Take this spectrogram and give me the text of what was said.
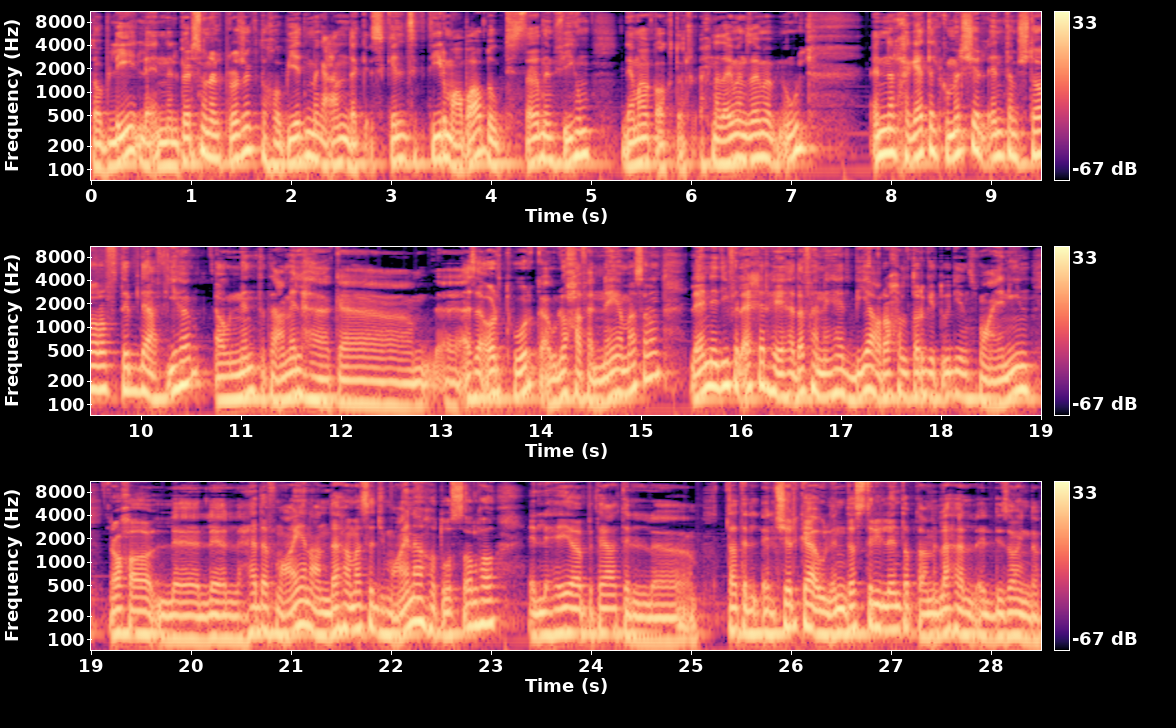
طب ليه؟ لأن ال personal project هو بيدمج عندك skills كتير مع بعض وبتستخدم فيهم دماغك أكتر. إحنا دايما زي ما بنقول إن الحاجات ال commercial أنت مش هتعرف تبدع فيها أو إن أنت تعملها ك as artwork أو لوحة فنية مثلا لأن دي في الآخر هي هدفها إن هي تبيع رايحة ل target audience معينين رايحة لهدف معين عندها message معينة هتوصلها اللي هي بتاعة بتاعة الشركة أو ال industry اللي أنت بتعمل لها ال design ده.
